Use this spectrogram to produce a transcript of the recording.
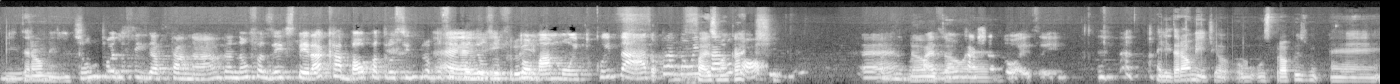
Literalmente. Então não pode se gastar nada, não fazer, esperar acabar o patrocínio para você é, poder usufruir. Tomar muito cuidado para não faz entrar uma no caixinha. É, não, faz então, um caixa é... dois aí. É, literalmente, os próprios. É,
